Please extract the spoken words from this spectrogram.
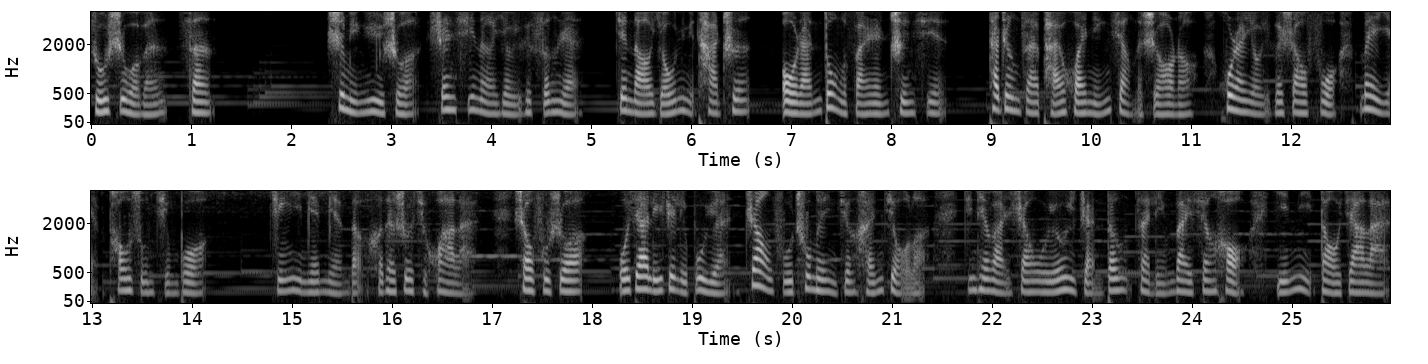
如是我闻三。释明玉说，山西呢有一个僧人，见到有女踏春，偶然动了凡人春心。他正在徘徊冥想的时候呢，忽然有一个少妇媚眼抛送清波，情意绵绵的和他说起话来。少妇说：“我家离这里不远，丈夫出门已经很久了。今天晚上我用一盏灯在林外相候，引你到家来。”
